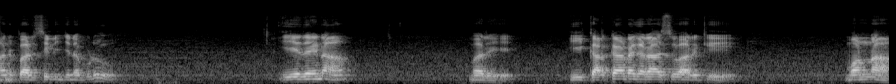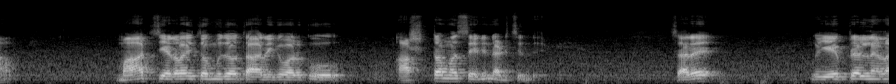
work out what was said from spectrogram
అని పరిశీలించినప్పుడు ఏదైనా మరి ఈ కర్కాటక రాశి వారికి మొన్న మార్చి ఇరవై తొమ్మిదో తారీఖు వరకు అష్టమ శని నడిచింది. సరే ఏప్రిల్ నెల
